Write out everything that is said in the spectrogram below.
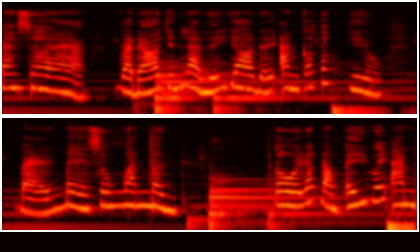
Panzer à. Và đó chính là lý do để anh có tất nhiều bạn bè xung quanh mình. Tôi rất đồng ý với anh.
